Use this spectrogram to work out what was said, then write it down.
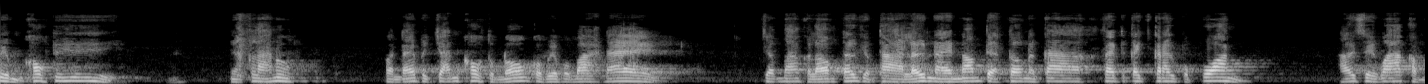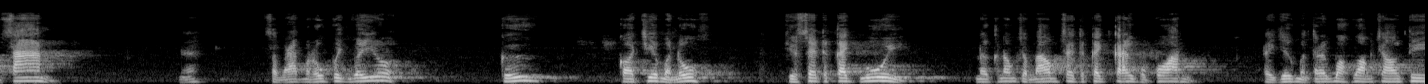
វាមិនខុសទេអ្នកខ្លះនោះប៉ុន្តែប្រច័នខុសទំនងក៏វាពិបាកដែរចឹងបានកន្លងទៅខ្ញុំថាឥឡូវណែនាំតកតងនឹងការសេដ្ឋកិច្ចក្រៅប្រព័ន្ធហើយសេវាកំសាន្តណាសម្រាប់មនុស្សពេញវ័យនោះគឺក៏ជាមនុស្សជាសេដ្ឋកិច្ចមួយ នៅក្នុងចំណោមសេដ្ឋកិច្ចក្រៅប្រព័ន្ធតែយើងមិនត្រូវបោះបង់ចោលទេ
